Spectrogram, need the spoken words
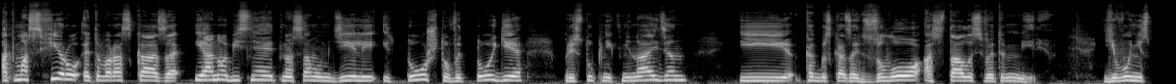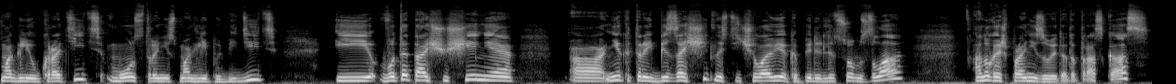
атмосферу этого рассказа, и оно объясняет на самом деле и то, что в итоге преступник не найден, и, как бы сказать, зло осталось в этом мире. Его не смогли укротить, монстры не смогли победить. И вот это ощущение э, некоторой беззащитности человека перед лицом зла, оно, конечно, пронизывает этот рассказ,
